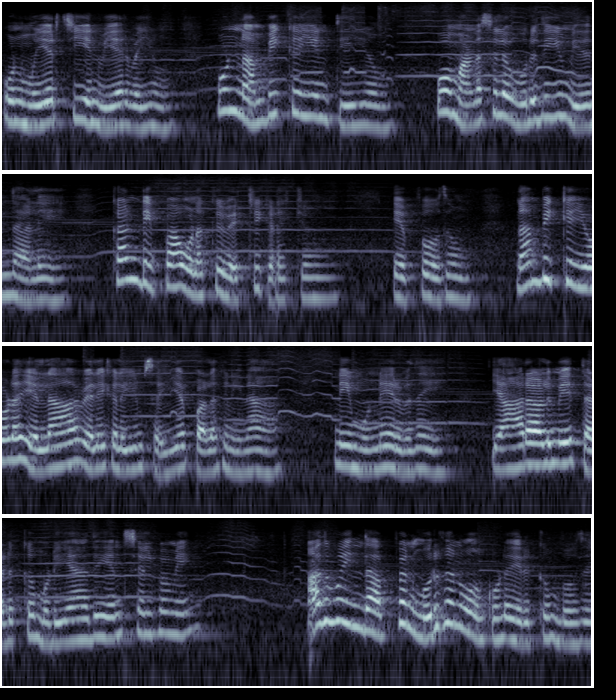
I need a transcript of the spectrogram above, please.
உன் முயற்சியின் வியர்வையும் உன் நம்பிக்கையின் தீயும் உன் மனசில் உறுதியும் இருந்தாலே கண்டிப்பாக உனக்கு வெற்றி கிடைக்கும். எப்போதும் நம்பிக்கையோட எல்லா வேலைகளையும் செய்ய பழகினா நீ முன்னேறுவதை யாராலுமே தடுக்க முடியாது என் செல்வமே. அதுவும் இந்த அப்பன் முருகன் உன் கூட இருக்கும்போது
